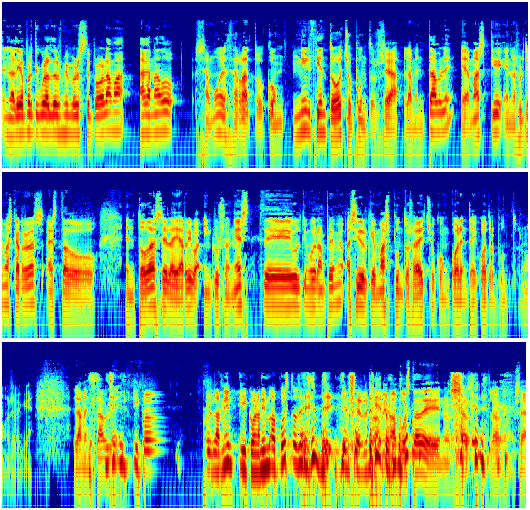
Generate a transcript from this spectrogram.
en la liga particular de los miembros de este programa ha ganado Samuel Cerrato con 1108 puntos. O sea, lamentable. Y además que en las últimas carreras ha estado en todas él ahí arriba. Incluso en este último Gran Premio ha sido el que más puntos ha hecho con 44 puntos. ¿no? O sea que lamentable. Y con, con la, y con la misma apuesta de, de, de febrero. La misma ¿no? apuesta de no sé, claro. O sea,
